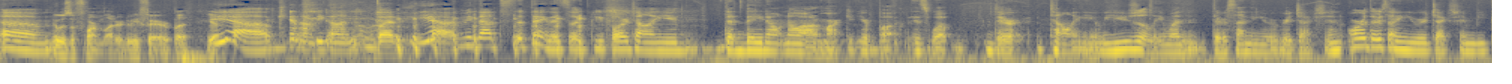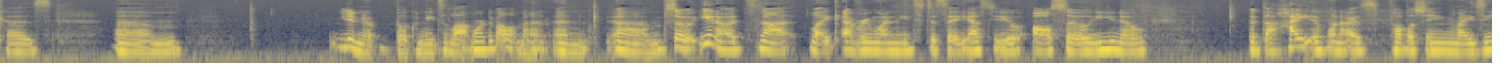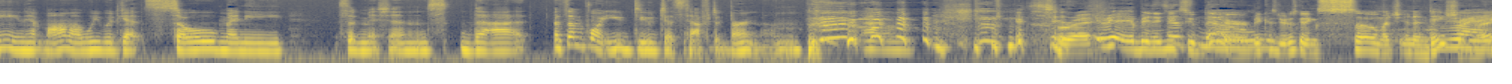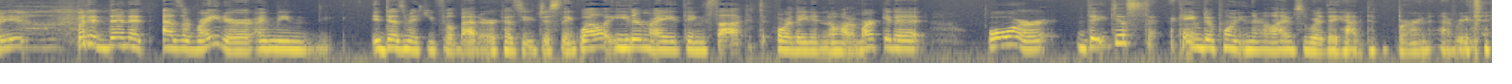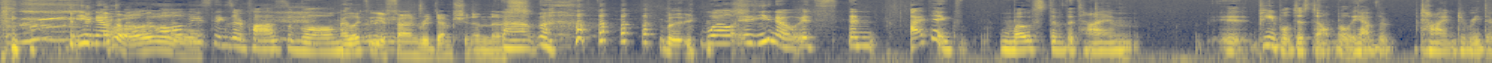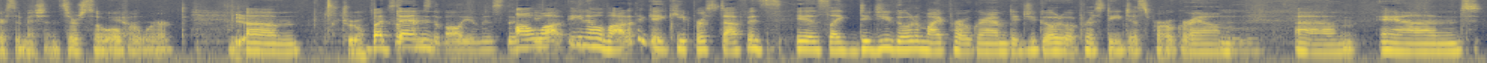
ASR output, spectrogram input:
um, it was a form letter, to be fair, but yeah. Yeah. It cannot be done. But yeah, I mean, that's the thing. That's like people are telling you that they don't know how to market your book, is what they're telling you, usually when they're sending you a rejection, or they're sending you a rejection because. Um, you know, book needs a lot more development, and um, so you know, it's not like everyone needs to say yes to you. Also, you know, at the height of when I was publishing my zine, Hip Mama, we would get so many submissions that at some point you do just have to burn them. um, just, right. Yeah, I mean, it makes you bitter no, because you're just getting so much inundation, right? right? But it, then, it, as a writer, I mean, it does make you feel better because you just think, well, either my thing sucked, or they didn't know how to market it, or they just came to a point in their lives where they had to burn everything. you know, oh. all, all, these things are possible. I like that you found redemption in this. Um, but. Well, you know, it's, and I think most of the time, it, people just don't really have the time to read their submissions. They're so yeah. overworked. Yeah. Um, True. But Sometimes then the volume is the a lot. You know, a lot of the gatekeeper stuff is is like, did you go to my program? Did you go to a prestigious program? Mm. Um, and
